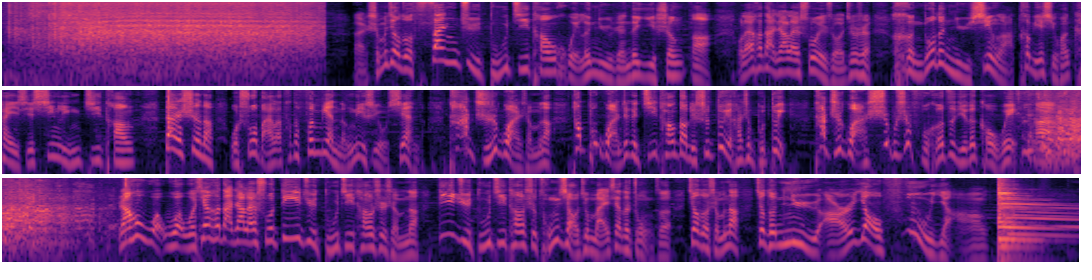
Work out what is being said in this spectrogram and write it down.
哎，什么叫做三句毒鸡汤毁了女人的一生啊？我来和大家来说一说，就是很多的女性啊，特别喜欢看一些心灵鸡汤，但是呢，我说白了，她的分辨能力是有限的，她只管什么呢？她不管这个鸡汤到底是对还是不对，她只管是不是符合自己的口味啊。然后我我我先和大家来说第一句毒鸡汤是什么呢？第一句毒鸡汤是从小就埋下的种子，叫做什么呢？叫做女儿要富养。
